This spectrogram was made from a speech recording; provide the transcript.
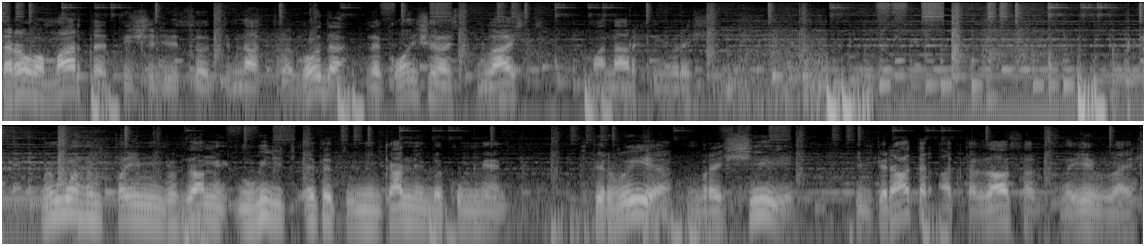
2 марта 1917 года закончилась власть монархии в России. Мы можем своими глазами увидеть этот уникальный документ. Впервые в России император отказался от своей власти.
